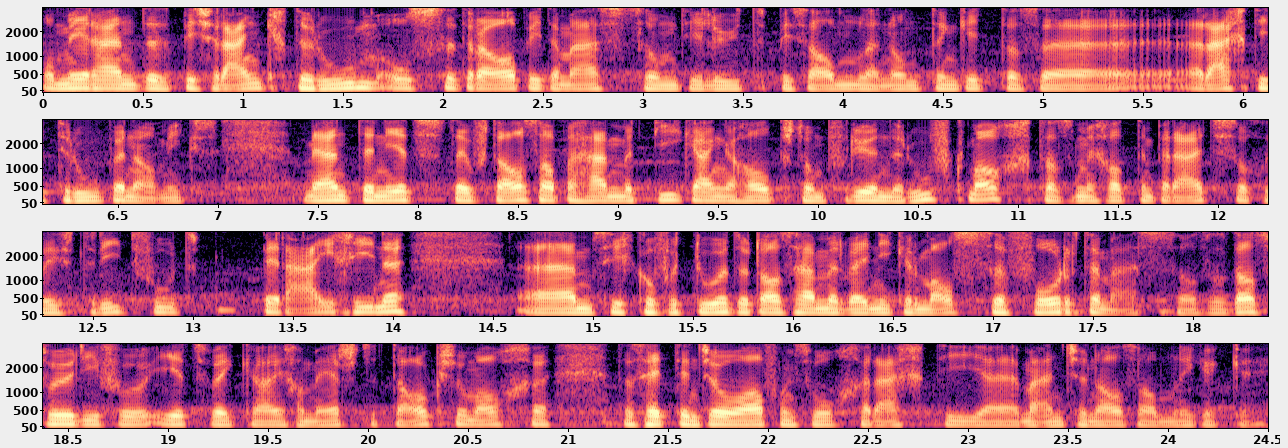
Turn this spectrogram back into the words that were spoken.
Und wir haben einen beschränkten Raum aussen dran bei der Messe, um die Leute zu besammeln. Und dann gibt es äh, eine rechte Traube Wir haben dann jetzt auf das aber haben wir die Eingänge eine halbe Stunde früher aufgemacht. Also man kann dann bereits so ein bisschen Streetfood-Bereich hinein ähm, sich vertun. Durch das haben wir weniger Masse vor der Messe. Also das würde ich von jetzt weg eigentlich am ersten Tag schon machen. Das hat dann schon Anfangswoche rechte äh, Menschenansammlungen gegeben.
